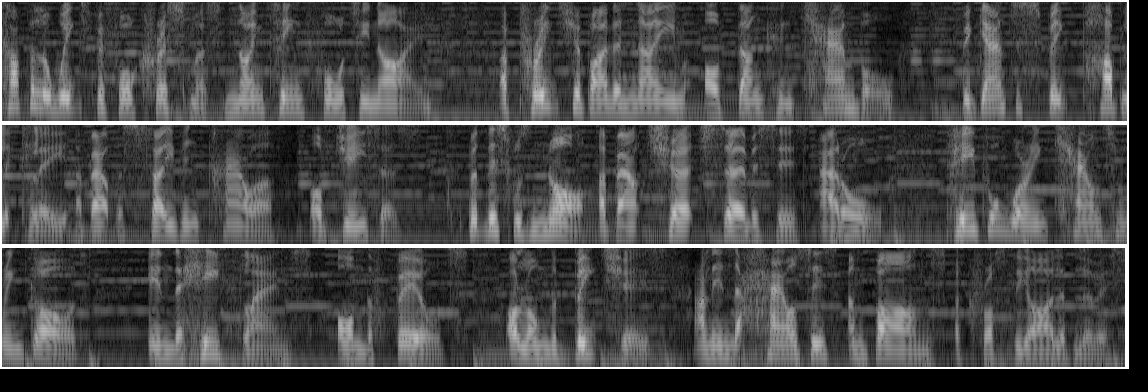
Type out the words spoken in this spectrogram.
Couple of weeks before Christmas 1949, a preacher by the name of Duncan Campbell began to speak publicly about the saving power of Jesus. But this was not about church services at all. People were encountering God in the heathlands, on the fields, along the beaches, and in the houses and barns across the Isle of Lewis.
